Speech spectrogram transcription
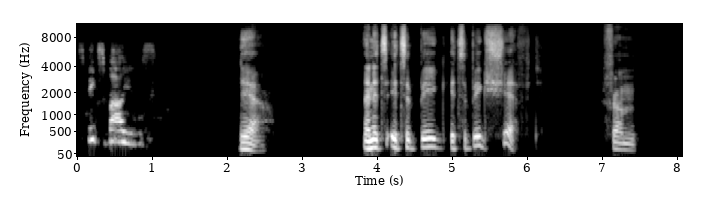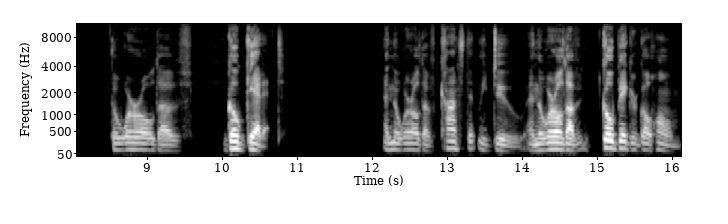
speaks volumes. yeah and it's it's a big it's a big shift from the world of go get it and the world of constantly do and the world of go big or go home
